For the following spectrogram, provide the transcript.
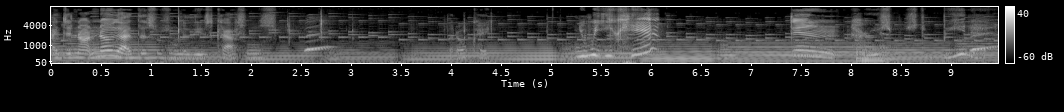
I did not know that this was one of these castles. But okay. You, you can't? Then how are you supposed to beat it?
